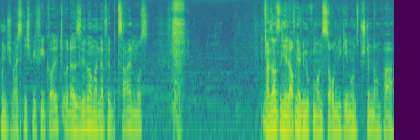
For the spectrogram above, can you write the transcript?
Und ich weiß nicht, wie viel Gold oder Silber man dafür bezahlen muss. Ansonsten, hier laufen ja genug Monster rum. Die geben uns bestimmt noch ein paar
